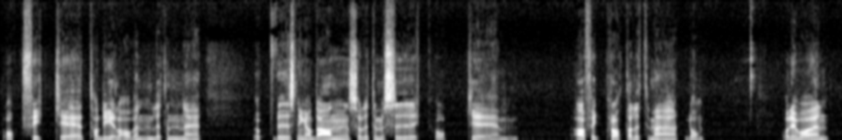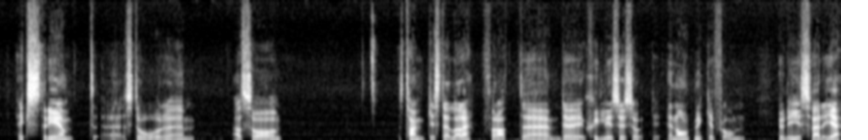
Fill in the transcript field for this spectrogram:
och fick eh, ta del av en liten eh, uppvisning av dans och lite musik och eh, ja, fick prata lite med dem. Och det var en extremt eh, stor, eh, alltså tankeställare för att eh, det skiljer sig så enormt mycket från hur det är i Sverige.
